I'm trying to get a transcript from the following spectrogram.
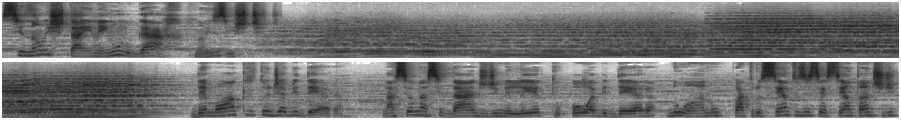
Se não está em nenhum lugar, não existe. Demócrito de Abdera nasceu na cidade de Mileto ou Abdera no ano 460 a.C.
